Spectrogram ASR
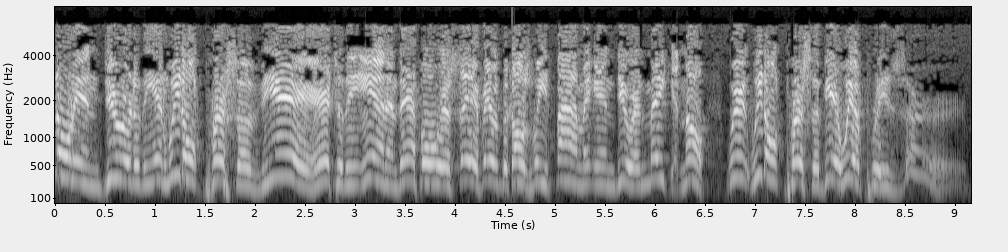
don't endure to the end. We don't persevere to the end, and therefore we're saved forever because we finally endure and make it. No, we're, we don't persevere. We are preserved.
